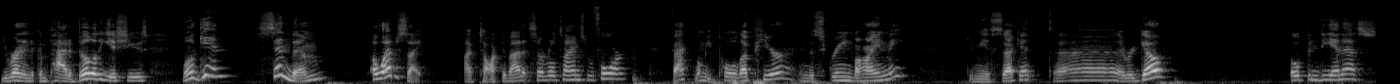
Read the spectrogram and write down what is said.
you run into compatibility issues. Well, again, send them a website. I've talked about it several times before. In fact, let me pull it up here in the screen behind me. Give me a second. Uh, there we go. OpenDNS.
